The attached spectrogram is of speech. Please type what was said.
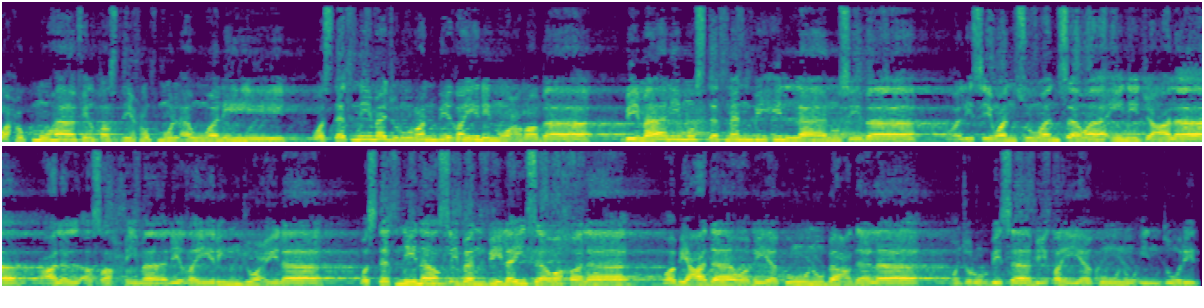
وحكمها في القصد حكم الأول. واستثني مجرورا بغير معربا بما لمستثنى بإلا نسبا. ولسوى سوى سواء اجعلا على الأصح ما لغير جعلا. واستثني ناصبا بليس وخلا وبعدا وبيكون بعد لا واجرر بسابقا يكون إن ترد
